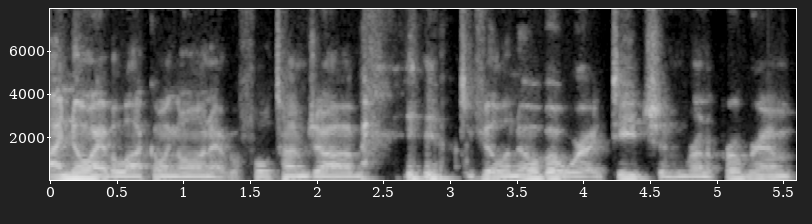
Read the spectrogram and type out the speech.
I know I have a lot going on. I have a full time job in Villanova where I teach and run a program,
